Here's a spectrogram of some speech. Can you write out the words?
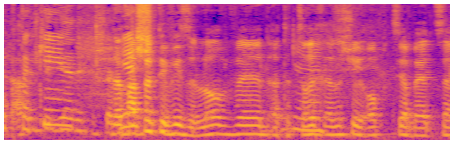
אפל תקין. אפל TV זה לא עובד, אתה כן. צריך איזושהי אופציה בעצם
